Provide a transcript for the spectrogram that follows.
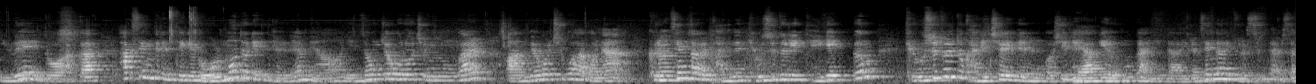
이외에도 아까 학생들한테 롤 모델이 되려면 인성적으로 정말 완벽을 추구하거나 그런 생각을 갖는 교수들이 되게끔 교수들도 가르쳐야 되는 것이 대학의 의무가 아닌가 이런 생각이 들었습니다. 그래서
